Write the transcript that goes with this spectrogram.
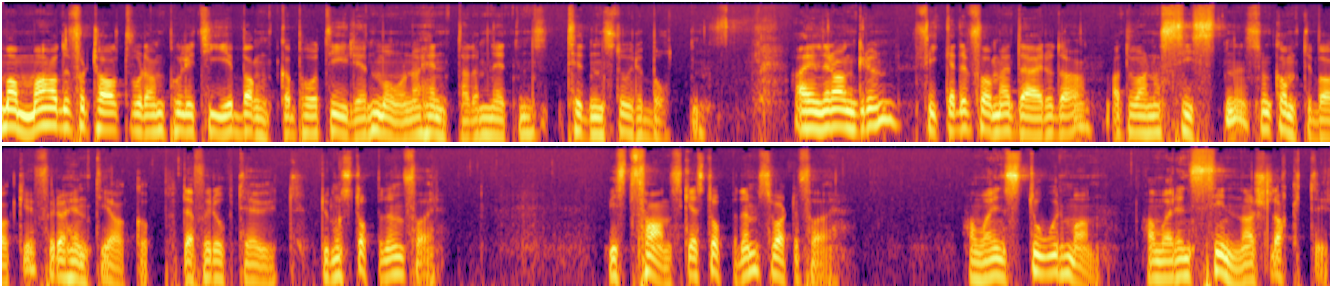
Mamma hadde fortalt hvordan politiet banka på tidlig en morgen og henta dem ned til den store båten. Av en eller annen grunn fikk jeg det for meg der og da at det var nazistene som kom tilbake for å hente Jakob. Derfor ropte jeg ut. Du må stoppe dem, far. Visst faen skal jeg stoppe dem, svarte far. Han var en stor mann. Han var en sinna slakter.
